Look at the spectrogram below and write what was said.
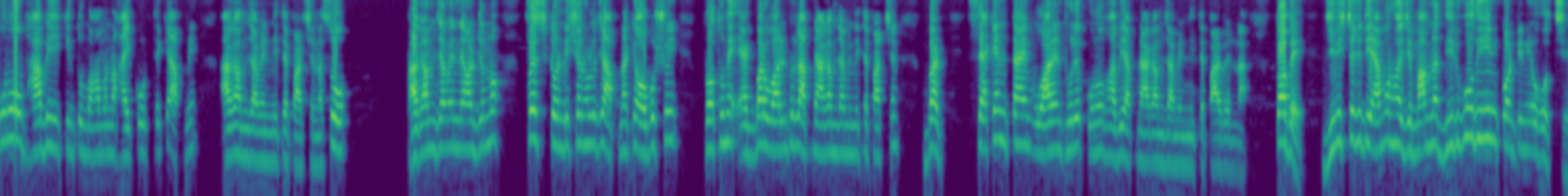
কোনোভাবেই কিন্তু মহামান্য হাইকোর্ট থেকে আপনি আগাম জামিন নিতে পারছেন না। সো আগাম জামিন নেওয়ার জন্য ফার্স্ট কন্ডিশন হলো যে আপনাকে অবশ্যই প্রথমে একবার ওয়ারেন্ট হলে আপনি আগাম জামিন নিতে পারছেন বাট সেকেন্ড টাইম ওয়ারেন্ট হলে কোনোভাবেই আপনি আগাম জামিন নিতে পারবেন না। তবে জিনিসটা যদি এমন হয় যে মামলা দীর্ঘদিন কন্টিনিউ হচ্ছে,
